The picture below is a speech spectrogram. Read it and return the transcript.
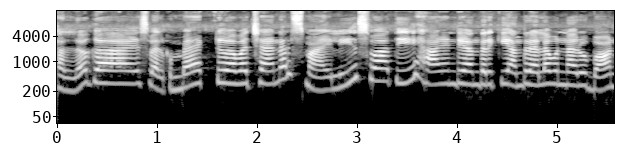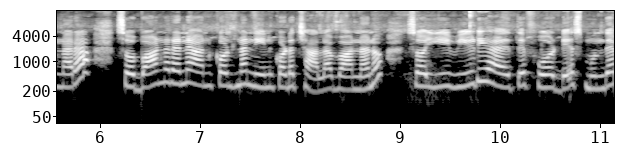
Hello guys welcome back to our channel smiley Swathi. Hi అండి అందరికీ. అందరు ఎలా ఉన్నారు? బాగున్నారా? సో బాగున్నారని అనుకుంటున్నాను నేను కూడా చాలా బాగున్నాను. సో ఈ వీడియో అయితే ఫోర్ డేస్ ముందే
